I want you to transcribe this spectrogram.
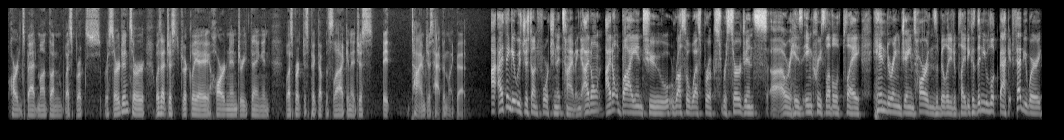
Harden's bad month on Westbrook's resurgence or was that just strictly a Harden injury thing and Westbrook just picked up the slack and it just it time just happened like that? I think it was just unfortunate timing. I don't I don't buy into Russell Westbrook's resurgence uh, or his increased level of play hindering James Harden's ability to play because then you look back at February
